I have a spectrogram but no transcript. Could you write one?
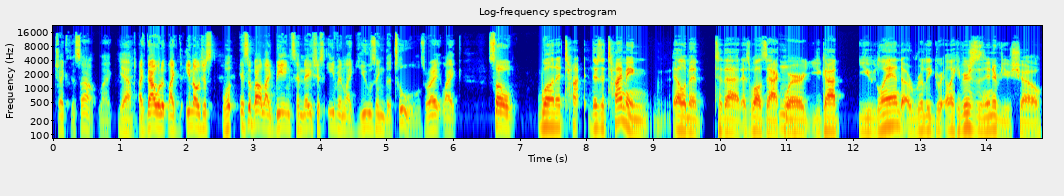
check this out." Like, yeah, like that would like you know just well, it's about like being tenacious, even like using the tools, right? Like, so well, and a time there's a timing element to that as well, Zach, mm. where you got you land a really great like if yours is an interview show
